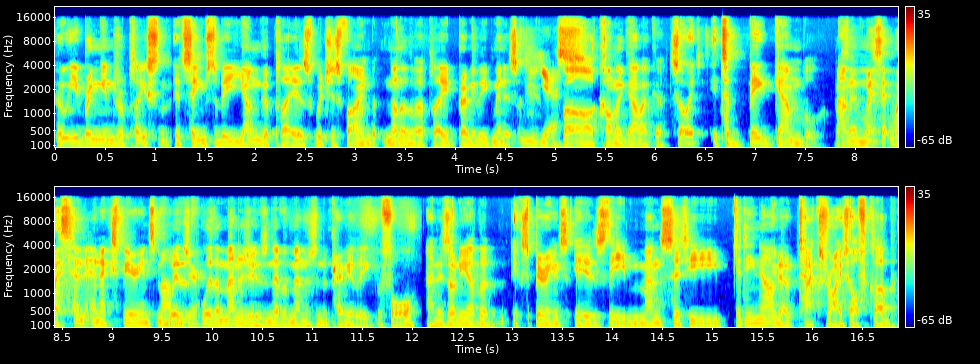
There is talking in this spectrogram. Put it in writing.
who are you bringing in to replace them? It seems to be younger players, which is fine, but none of them have played Premier League minutes, Yes. bar Conor Gallagher. So it, it's a big gamble. and with with an inexperienced manager. with, with a manager who's never managed in the Premier League before, and his only other experience is the Man City, Did he not? you know, tax write-off club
